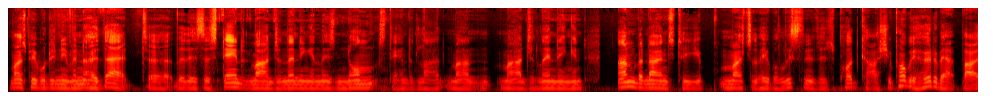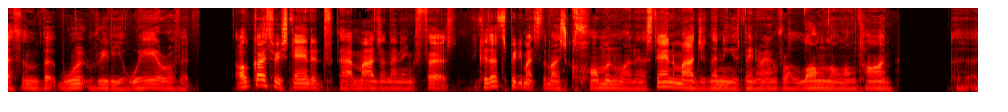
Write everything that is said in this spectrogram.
most people didn't even know that, uh, but there's a standard margin lending and there's non-standard mar- margin lending. And unbeknownst to you, most of the people listening to this podcast, you probably heard about both of them, but weren't really aware of it. I'll go through standard uh, margin lending first because that's pretty much the most common one. Now, standard margin lending has been around for a long, long, long time uh,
